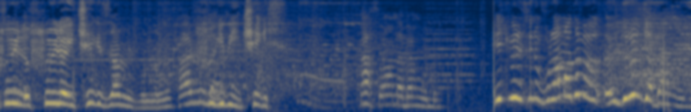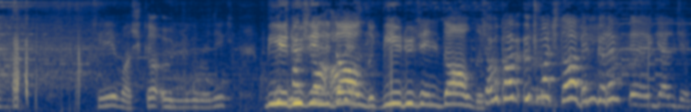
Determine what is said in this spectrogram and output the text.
suyla içeriz. suyla içeriz lan biz bunları. Harbiden. Su gibi içeriz. Hah son anda ben vurdum. Hiçbirisini vuramadım ö- öldürünce ben vurdum. Ki başka öldüremedik. Bir Üç maç 750 daha daha abi. aldık. Bir 750 daha aldık. Çabuk abi 3 maç daha benim görev e, gelecek.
